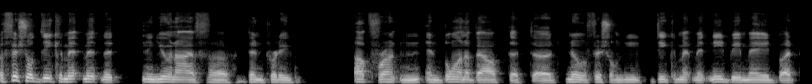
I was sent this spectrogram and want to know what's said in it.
official decommitment that you and I have uh, been pretty upfront and, and blunt about that uh, no official need, decommitment need be made, but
